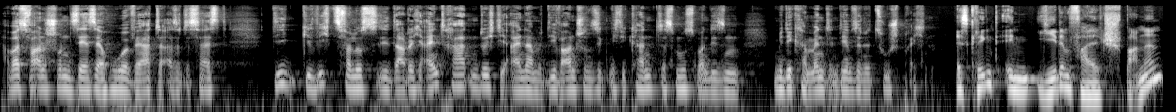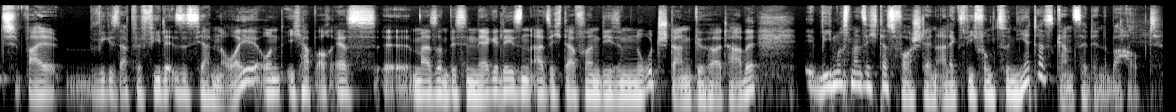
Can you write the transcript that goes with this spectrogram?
aber es waren schon sehr, sehr hohe Werte. Also das heißt, die Gewichtsverluste, die dadurch eintraten durch die Einnahme, die waren schon signifikant. Das muss man diesem Medikament in dem Sinne zusprechen. Es klingt in jedem Fall spannend, weil, wie gesagt, für viele ist es ja neu und ich habe auch erst äh, mal so ein bisschen mehr gelesen, als ich da von diesem Notstand gehört habe. Wie muss man sich das vorstellen, Alex? Wie funktioniert das Ganze denn überhaupt?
